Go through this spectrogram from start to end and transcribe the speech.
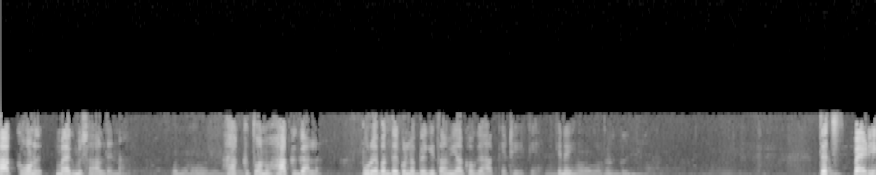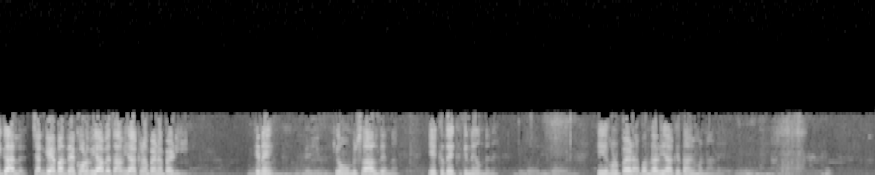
حق ہن میں ایک مثال دینا۔ حق تانوں حق گل۔ برے بندے کو لبے گی تاں بھی آکھو گے حق ہے، ٹھیک ہے۔ کہ نہیں؟ تے پیڑی گل، چنگے بندے کول بھی آوے تاں بھی آکھنا پینا پیڑی۔ کہ نہیں؟ کیوں؟ مثال دینا۔ ایک دے ایک کنے ہوندے نے۔ یہ ہن پیڑا بندہ بھی آکھے تاں بھی مننا دے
